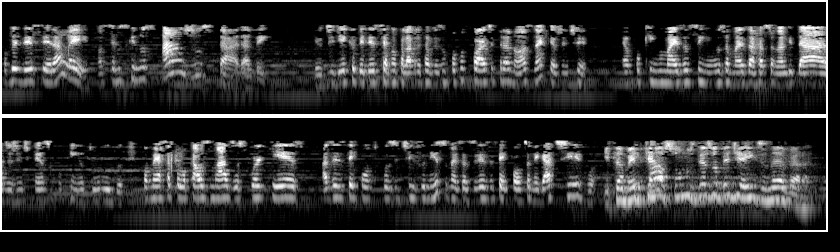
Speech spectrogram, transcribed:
obedecer à lei, nós temos que nos ajustar à lei. Eu diria que obedecer é uma palavra talvez um pouco forte para nós, né? Que a gente é um pouquinho mais assim, usa mais da racionalidade, a gente pensa um pouquinho tudo, começa a colocar os mas os porquês. Às vezes tem ponto positivo nisso, mas às vezes tem ponto negativo. E também porque então, nós somos desobedientes, né, Vera?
